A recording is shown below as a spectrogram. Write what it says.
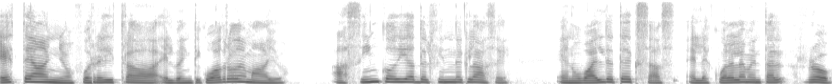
Este año fue registrada el 24 de mayo, a cinco días del fin de clase, en Uvalde, Texas, en la escuela elemental Rob,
